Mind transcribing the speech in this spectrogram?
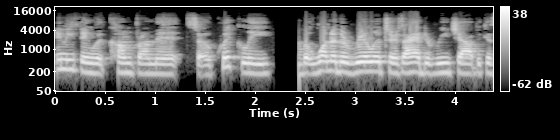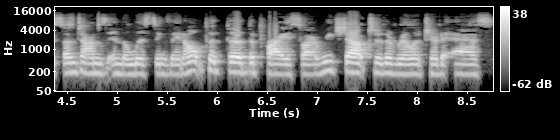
anything would come from it so quickly. But one of the realtors, I had to reach out because sometimes in the listings they don't put the the price. So I reached out to the realtor to ask,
